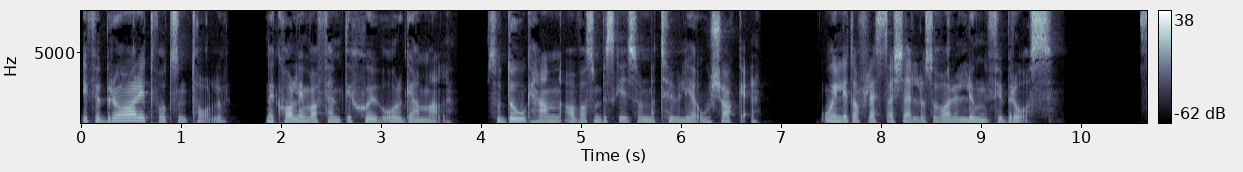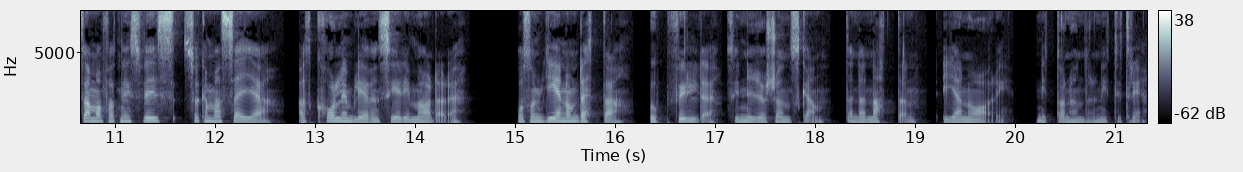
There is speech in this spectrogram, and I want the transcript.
I februari 2012, när Colin var 57 år gammal, så dog han av vad som beskrivs som naturliga orsaker. Och enligt de flesta källor så var det lungfibros. Sammanfattningsvis så kan man säga att Colin blev en seriemördare och som genom detta uppfyllde sin nyårsönskan den där natten i januari 1993.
